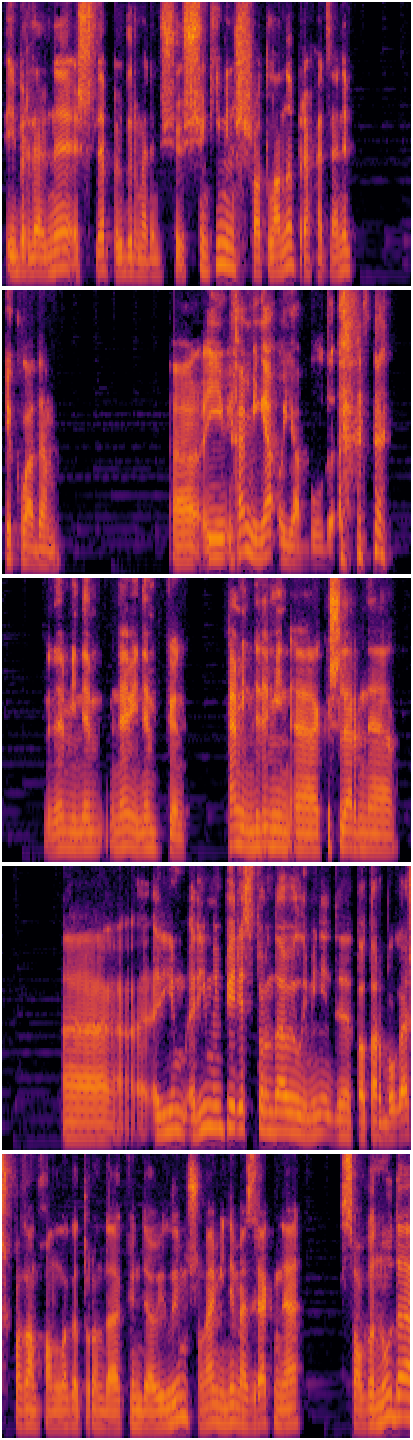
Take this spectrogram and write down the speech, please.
әйберләрне эшләп өлгермәдем, чөнки мин шатланып, рәхәтләнеп йокладым. Һәм миңа оят булды. Менә минем, менә минем көн. һәм инде мин ә, кешеләр менә ә, рим рим империясы турында уйлыйм мин инде татар булгач казан ханлыгы турында көндә уйлыйм шуңа минем әзрәк менә сагыну да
